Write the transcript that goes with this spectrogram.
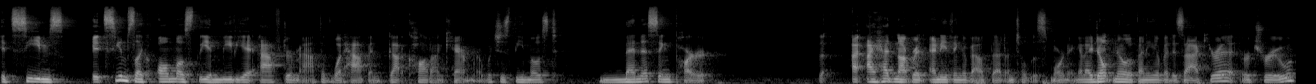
It seems it seems like almost the immediate aftermath of what happened got caught on camera, which is the most menacing part. I, I had not read anything about that until this morning, and I don't know if any of it is accurate or true.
